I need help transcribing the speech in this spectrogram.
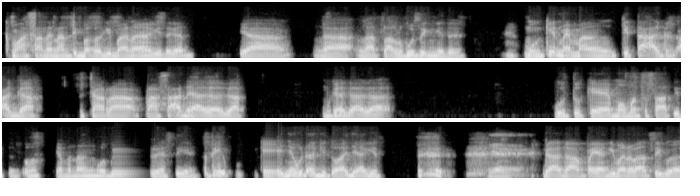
kemasannya nanti bakal gimana gitu kan. Ya nggak nggak terlalu pusing gitu. Mungkin memang kita agak-agak secara perasaan ya agak-agak mungkin agak-agak butuh kayak momen sesaat gitu. Oh yang menang mobil Leslie ya. Tapi kayaknya udah gitu aja gitu. Yeah, yeah. nggak nggak sampai yang gimana banget sih gue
